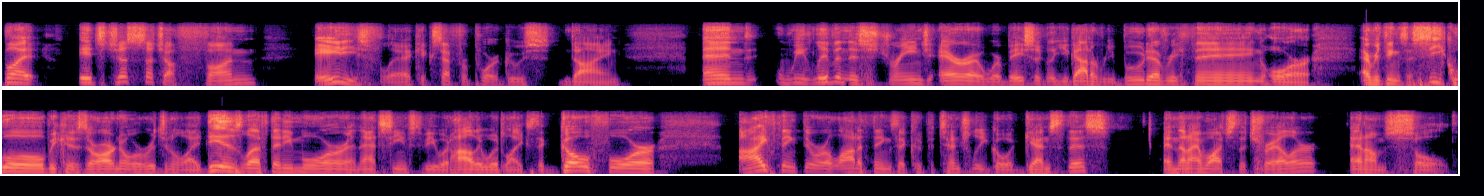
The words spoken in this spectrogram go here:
but it's just such a fun 80s flick, except for poor Goose dying. And we live in this strange era where basically you got to reboot everything or everything's a sequel because there are no original ideas left anymore. And that seems to be what Hollywood likes to go for. I think there are a lot of things that could potentially go against this. And then I watch the trailer and I'm sold.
